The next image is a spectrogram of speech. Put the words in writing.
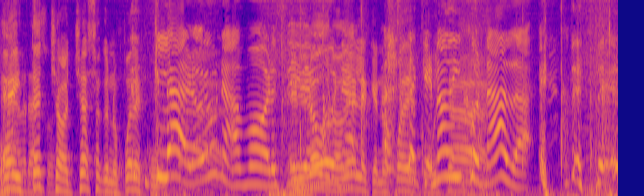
Un Ey, está chochazo que nos puede escuchar. Claro, es un amor, sí. El de logro una. de él es que no puede Hasta que no dijo nada. ¿Entendés?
